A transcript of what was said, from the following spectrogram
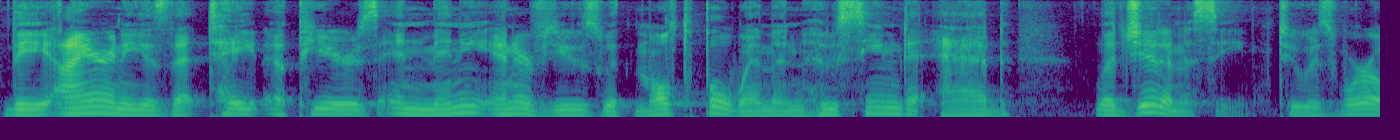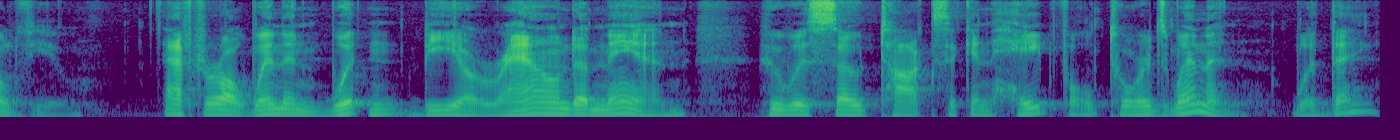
The irony is that Tate appears in many interviews with multiple women who seem to add legitimacy to his worldview. After all, women wouldn't be around a man who was so toxic and hateful towards women, would they?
